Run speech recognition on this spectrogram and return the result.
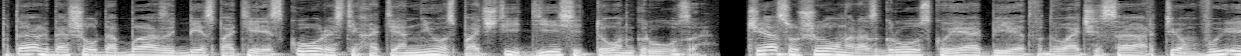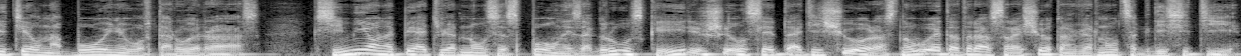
Птах дошел до базы без потери скорости, хотя нес почти 10 тонн груза. Час ушел на разгрузку и обед. В два часа Артем вылетел на бойню во второй раз. К семи он опять вернулся с полной загрузкой и решил слетать еще раз, но в этот раз с расчетом вернуться к десяти.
